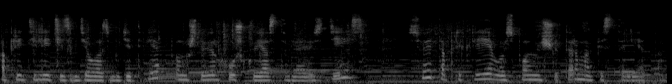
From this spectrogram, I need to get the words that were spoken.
Определитесь, где у вас будет верх, потому что верхушку я оставляю здесь. Все это приклеиваю с помощью термопистолета.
